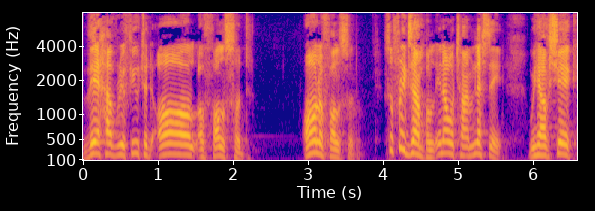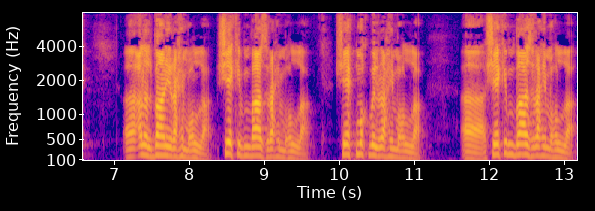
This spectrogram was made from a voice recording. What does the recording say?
they have refuted all of falsehood. All of falsehood. So for example, in our time, let's say, we have Sheikh uh, Al-Albani rahimahullah, Sheikh Ibn Baz rahimahullah, Sheikh Muqbil rahimahullah, uh, Sheikh Ibn Baz rahimahullah,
